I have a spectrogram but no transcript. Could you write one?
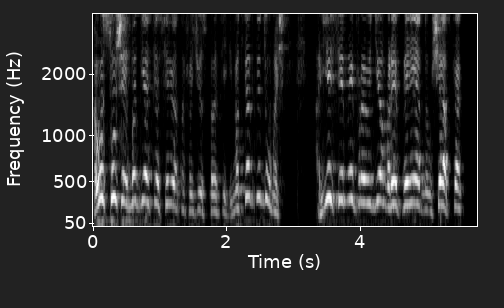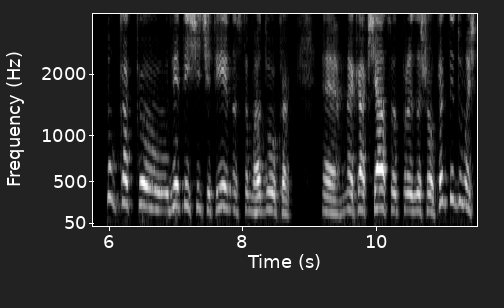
А вот слушай, вот я тебя серьезно хочу спросить. Вот как ты думаешь, а если мы проведем референдум сейчас, как, ну, как э, в 2014 году, как, э, как сейчас вот произошел, как ты думаешь,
